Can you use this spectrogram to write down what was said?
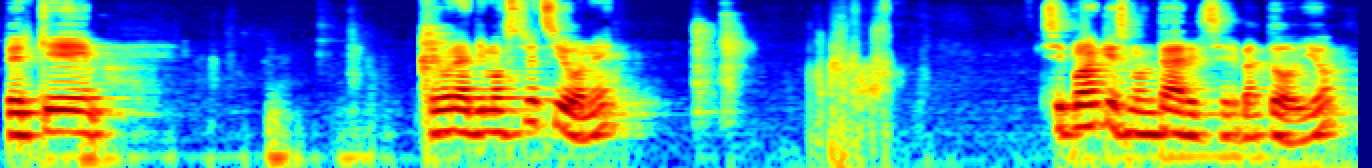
perché è una dimostrazione. Si può anche smontare il serbatoio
